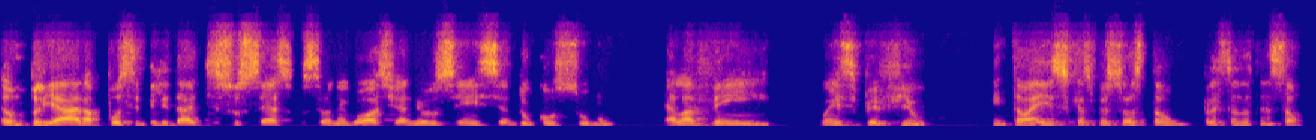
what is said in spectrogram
ampliar a possibilidade de sucesso do seu negócio e a neurociência do consumo, ela vem com esse perfil, então é isso que as pessoas estão prestando atenção.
